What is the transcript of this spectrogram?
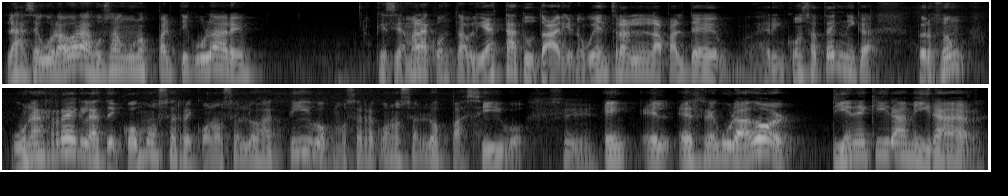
Las aseguradoras usan unos particulares que se llama la contabilidad estatutaria. No voy a entrar en la parte jerinconza técnica, pero son unas reglas de cómo se reconocen los activos, cómo se reconocen los pasivos. En el, regulador tiene que ir a mirar,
